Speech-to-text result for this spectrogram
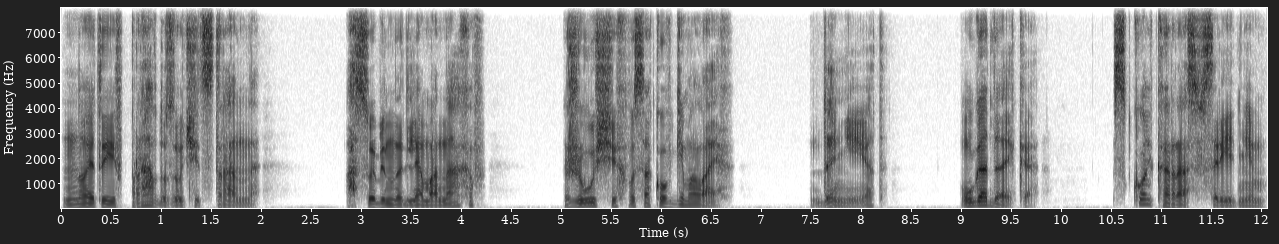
Но это и вправду звучит странно, особенно для монахов — живущих высоко в Гималаях? Да нет. Угадай-ка, сколько раз в среднем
